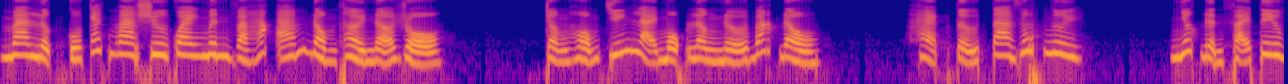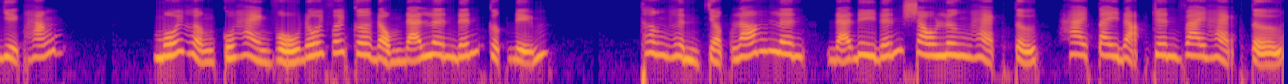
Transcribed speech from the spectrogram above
ma lực của các ma sư quang minh và hắc ám đồng thời nở rộ. Trận hỗn chiến lại một lần nữa bắt đầu. Hạt tử ta giúp ngươi. Nhất định phải tiêu diệt hắn. Mối hận của hàng vũ đối với cơ động đã lên đến cực điểm. Thân hình chợt lón lên, đã đi đến sau lưng hạt tử, hai tay đặt trên vai hạt tử.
